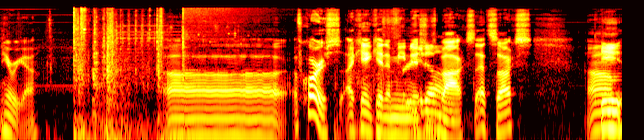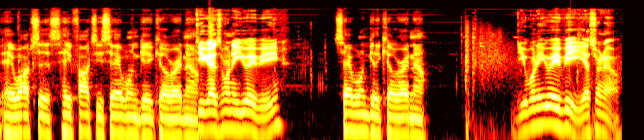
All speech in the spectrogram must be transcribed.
Here we go. Uh, of course I can't get a munitions Freedom. box. That sucks. Um, hey, hey, watch this. Hey, Foxy, say I want to get a kill right now. do you guys want a UAV? Say I want to get a kill right now. Do you want a UAV? Yes or no?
